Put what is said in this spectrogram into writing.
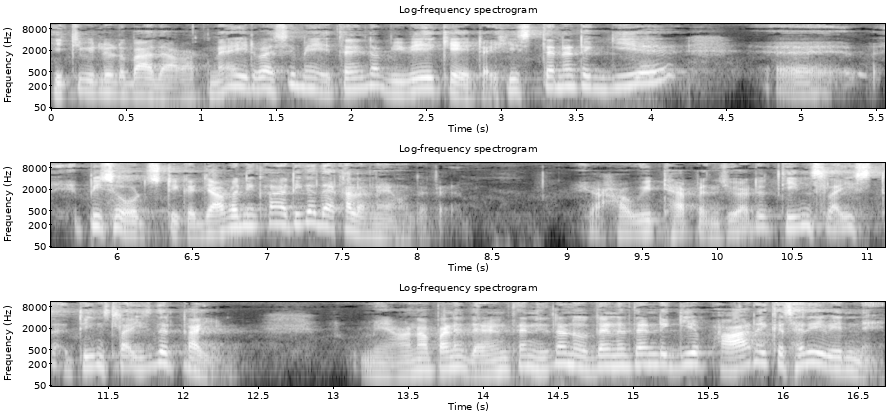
හිතවිලි වල බාධාවක් නැහැ. ඊට පස්සේ මේ එතනට විවේකයට හිස්තැනට ගිය එපිසෝඩ්ස් ටික ජවනිකා ටික දැකලා නැහැ හොඳට. how it happens you have to thin slice thin slice the time මේ ආනාපානේ දැනෙන තැන ඉඳලා නොදැනෙන තැනට ගිය පාර එක සැරේ වෙන්නේ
